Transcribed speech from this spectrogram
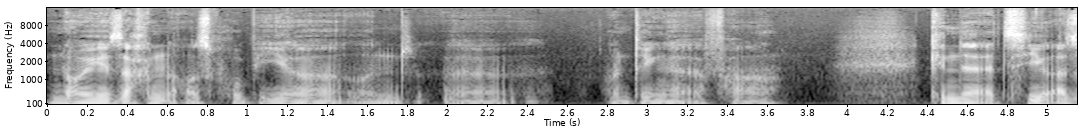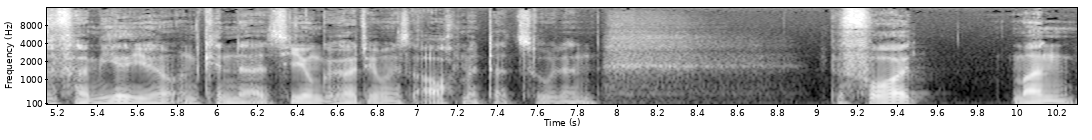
neue Sachen ausprobiere und, äh, und Dinge erfahre. Kindererziehung, also Familie und Kindererziehung gehört übrigens auch mit dazu, denn bevor man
